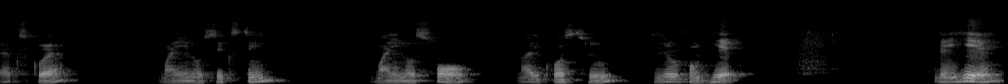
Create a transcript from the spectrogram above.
x squared minus 16 minus 4 now equals to 0 from here. Then here,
